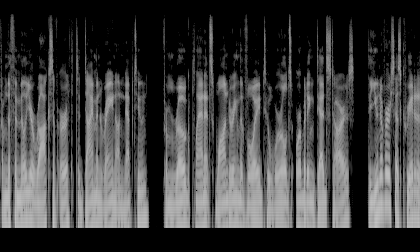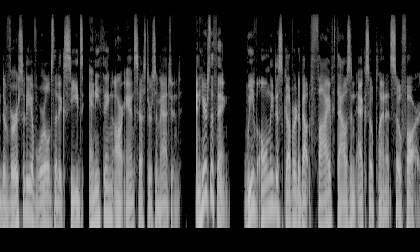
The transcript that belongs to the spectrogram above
From the familiar rocks of Earth to diamond rain on Neptune, from rogue planets wandering the void to worlds orbiting dead stars, the universe has created a diversity of worlds that exceeds anything our ancestors imagined. And here's the thing we've only discovered about 5,000 exoplanets so far.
